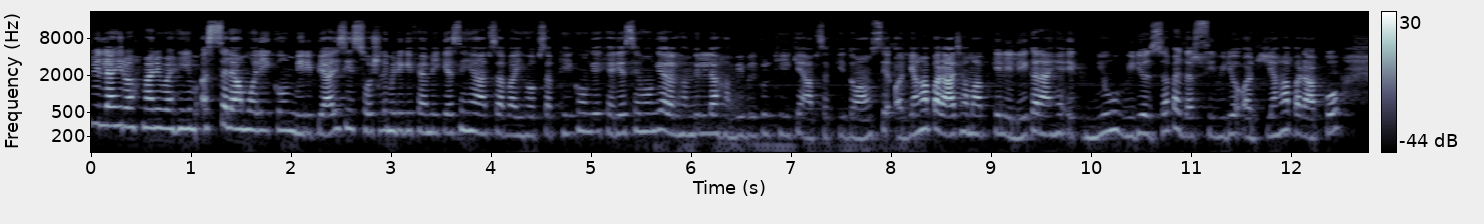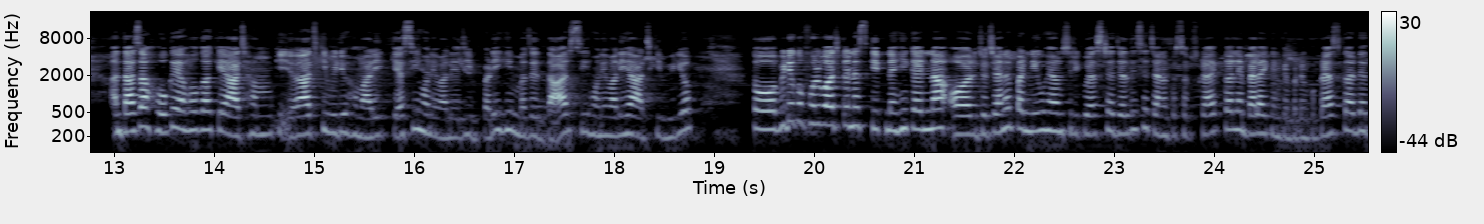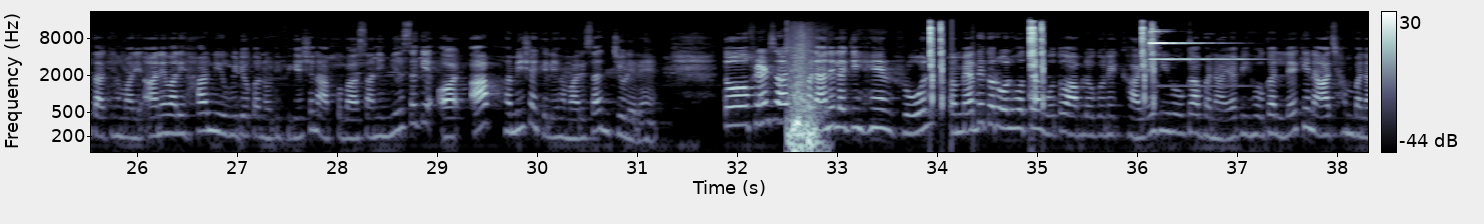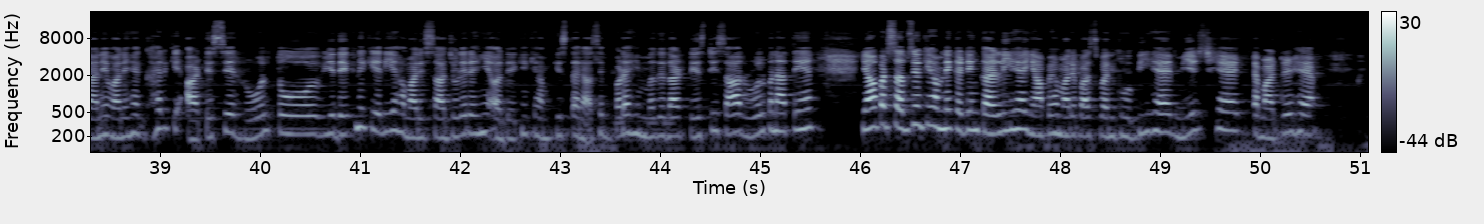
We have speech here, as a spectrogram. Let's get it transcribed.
बसमीम अल्लाम मेरी प्यारी सी सोशल मीडिया की फैमिली कैसे हैं आप सब? आई होप सब ठीक होंगे, खैरियत से होंगे। और अल्हम्दुलिल्लाह, हम भी बिल्कुल ठीक हैं, आप सबकी दुआओं से। और यहाँ पर आज हम आपके लिए लेकर आए हैं एक न्यू वीडियो ज़बरदस्त सी वीडियो और यहाँ पर आपको अंदाज़ा हो गया होगा कि आज हम, की आज की वीडियो हमारी कैसी होने वाली है। जी, बड़ी ही मज़ेदार सी होने वाली है आज की वीडियो तो वीडियो को फुल वॉच करना, स्किप नहीं करना और जो चैनल पर न्यू है, उनसे रिक्वेस्ट है, जल्दी से चैनल को सब्सक्राइब कर लें, बेल आइकन के बटन को प्रेस कर दें ताकि हमारी आने वाली हर न्यू वीडियो का नोटिफिकेशन आपको बसानी मिल सके और आप हमेशा के लिए हमारे साथ जुड़े रहें। तो फ्रेंड्स आज हम बनाने लगे हैं रोल। मैदे का रोल होता है, वो तो आप लोगों ने खाया ही होगा, बनाया भी होगा, लेकिन आज हम बनाने वाले हैं घर के आटे से रोल। तो ये देखने के लिए हमारे साथ जुड़े रहिए और देखें कि हम किस तरह से बड़ा ही मज़ेदार टेस्टी सा रोल बनाते हैं। यहाँ पर सब्जियों की हमने कटिंग कर ली है। यहाँ पर हमारे पास बंद गोभी है, मिर्च है, टमाटर है।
